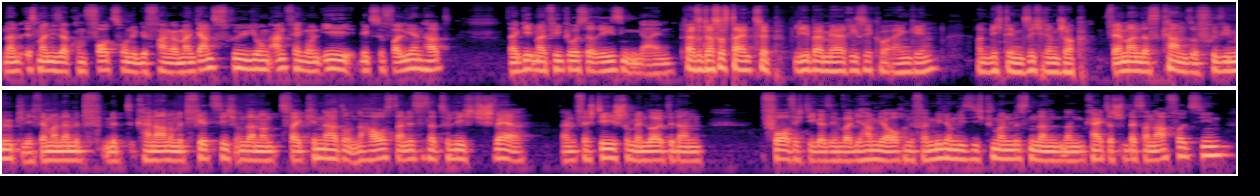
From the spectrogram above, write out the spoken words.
und dann ist man in dieser Komfortzone gefangen. Wenn man ganz früh jung anfängt und eh nichts zu verlieren hat, dann geht man viel größere Risiken ein. Also das ist dein Tipp, lieber mehr Risiko eingehen und nicht den sicheren Job. Wenn man das kann, so früh wie möglich. Wenn man dann mit, mit keine Ahnung, mit 40 und dann noch zwei Kinder hat und ein Haus, dann ist es natürlich schwer. Dann verstehe ich schon, wenn Leute dann vorsichtiger sind, weil die haben ja auch eine Familie, um die sie sich kümmern müssen, dann, dann kann ich das schon besser nachvollziehen.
